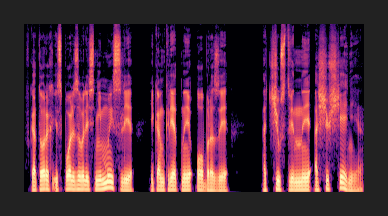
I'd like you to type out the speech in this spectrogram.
в которых использовались не мысли и конкретные образы, а чувственные ощущения.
